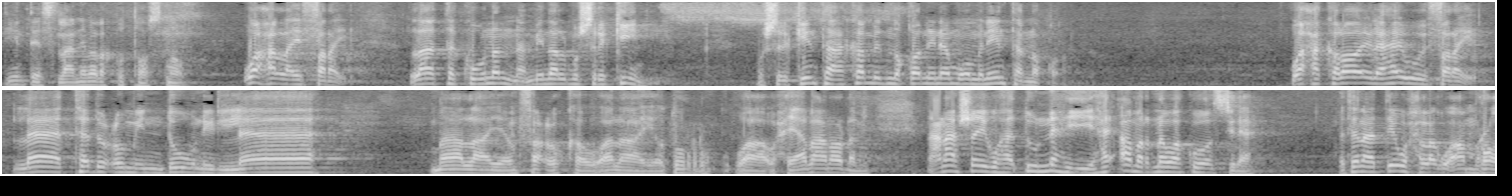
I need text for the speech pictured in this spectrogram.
Diinta islaamnimada ku toosnow waxa la ifaray laa takuunanna min almushrikiin mushrikiinta ha ka mid noqonine mu'miniinta noqo. Waxa kaloo ilaahay uu ifaray laa tadcu min duuni illaah maa laa yanfacuka walaa yaduruk waa waxyaabahan oo dhammi macnaha shaygu hadduu nahyi yahay amarna waa ku hoos jiraa maalan haddii wax lagu amro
